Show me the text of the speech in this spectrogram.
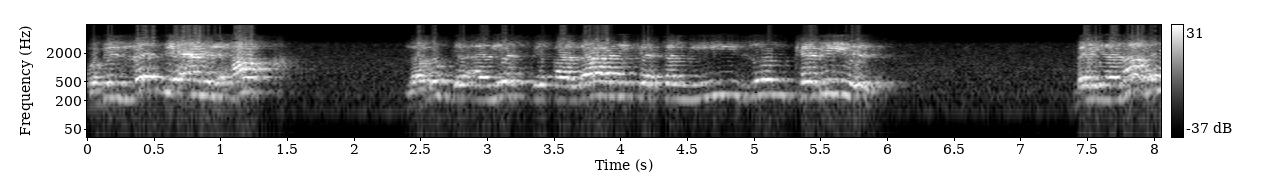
وبالذب عن الحق لابد أن يسبق ذلك تمييز كبير بين ما هو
